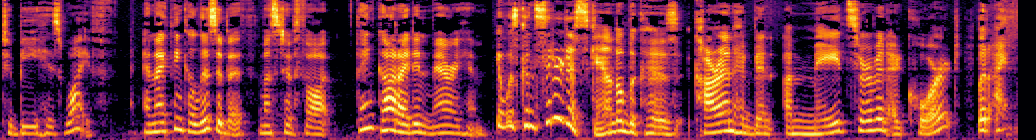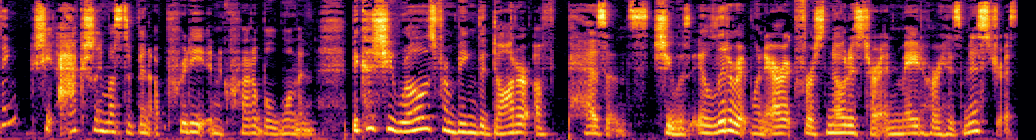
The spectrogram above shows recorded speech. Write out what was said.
to be his wife. And I think Elizabeth must have thought, thank God I didn't marry him. It was considered a scandal because Karen had been a maid servant at court, but I think she actually must have been a pretty incredible woman because she rose from being the daughter of peasants. She was illiterate when Eric first noticed her and made her his mistress,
